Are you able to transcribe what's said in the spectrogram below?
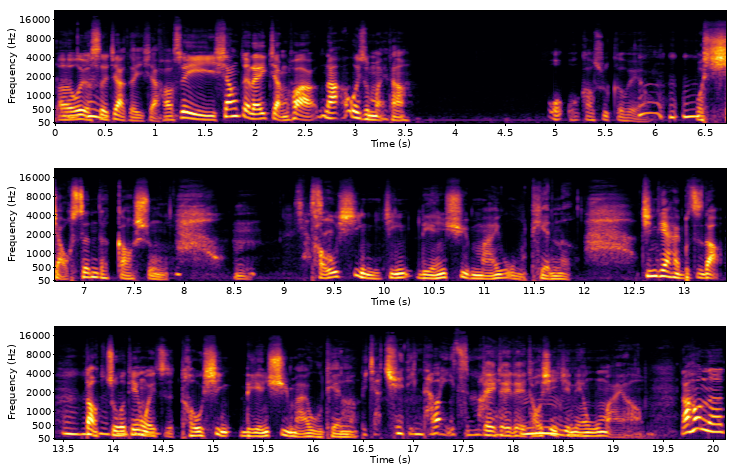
呃，我有嗯设价格一下，好，所以相对来讲的话，那为什么买它？我我告诉各位哦，嗯我小声的告诉你，好，嗯投信已经连续买五天了，啊今天还不知道，嗯到昨天为止，投信连续买五天了。比较确定他们一直买，对对对，投信已经连五买啊。然后呢，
